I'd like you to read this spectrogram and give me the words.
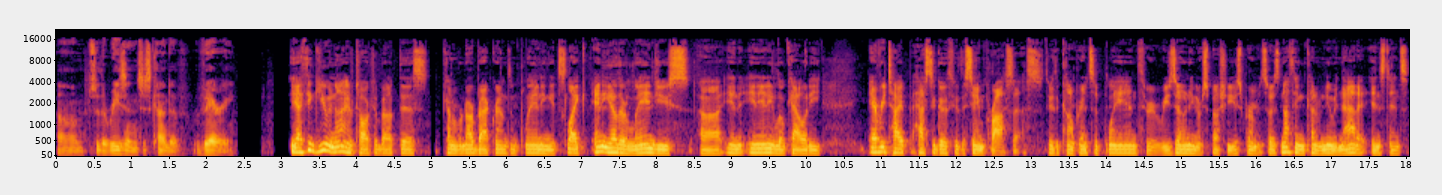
Um, so the reasons just kind of vary. Yeah, I think you and I have talked about this kind of in our backgrounds in planning. It's like any other land use uh, in in any locality every type has to go through the same process through the comprehensive plan, through rezoning or special use permit. So it's nothing kind of new in that instance,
